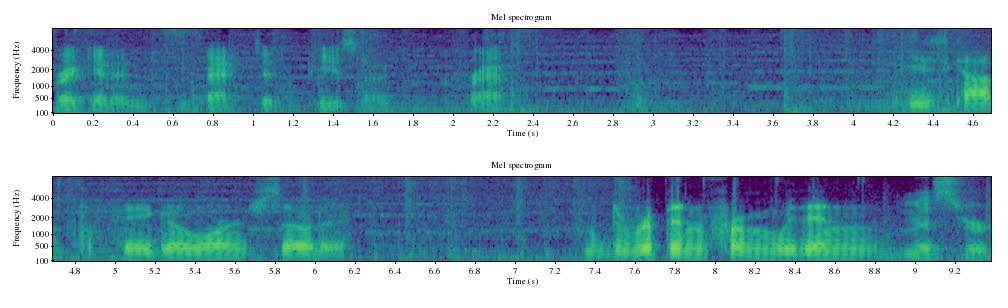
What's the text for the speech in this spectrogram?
Freaking infected piece of crap. He's got the Faygo orange soda. Dripping from within. Mr.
